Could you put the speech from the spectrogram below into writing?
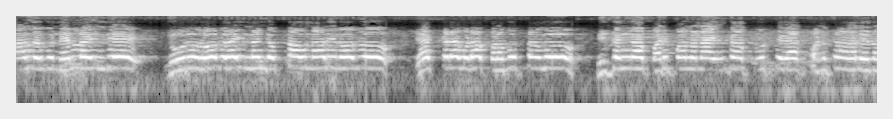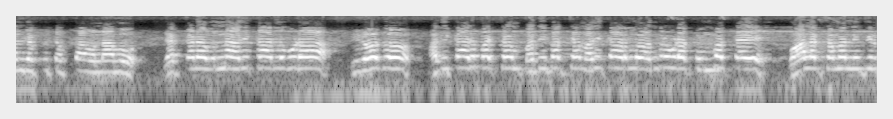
నాలుగు నెలలైంది. నూరు రోజులైందని చెప్తా ఉన్నారు ఈ రోజు ఎక్కడ నిజంగా పరిపాలన ఇంకా పూర్తిగా కొనసాగలేదని చెప్పి చెప్తా ఉన్నాము. ఎక్కడ ఉన్న అధికారులు కూడా ఈరోజు అధికార పక్షం ప్రతిపక్షం అధికారులు అందరూ కూడా కుమ్మక్కై వాళ్ళకు సంబంధించిన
